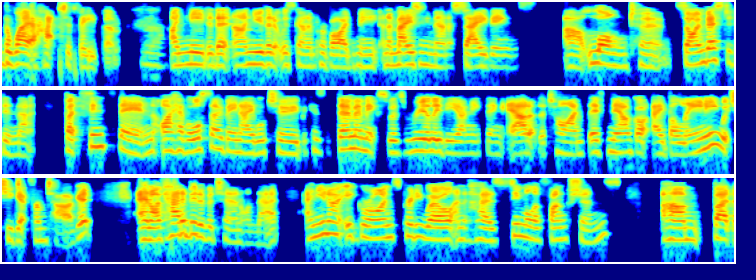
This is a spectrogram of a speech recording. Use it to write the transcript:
the way I had to feed them. Yeah. I needed it and I knew that it was going to provide me an amazing amount of savings, uh, long term. So I invested in that. But since then, I have also been able to, because Thermomix was really the only thing out at the time, they've now got a Bellini, which you get from Target. And I've had a bit of a turn on that. And you know, it grinds pretty well and it has similar functions. Um, but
